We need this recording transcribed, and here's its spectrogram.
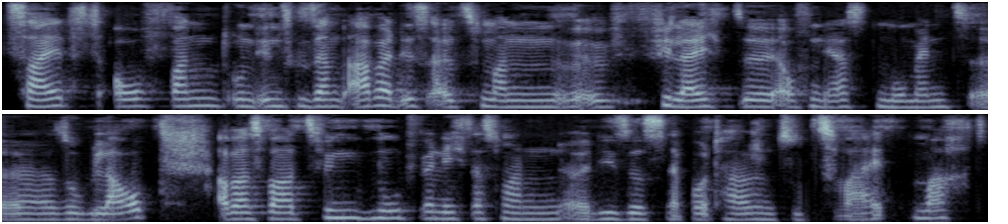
Zeitaufwand und insgesamt Arbeit ist, als man äh, vielleicht äh, auf den ersten Moment äh, so glaubt. Aber es war zwingend notwendig, dass man äh, diese Snap-Reportagen zu zweit macht.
